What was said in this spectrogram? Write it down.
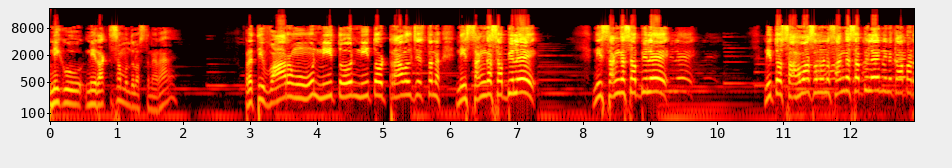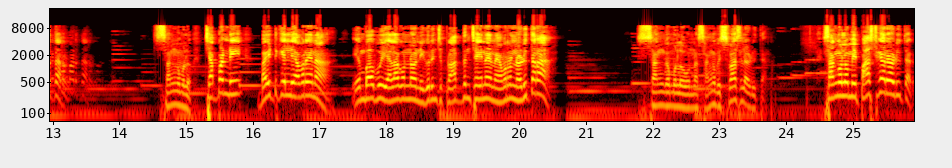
నీకు నీ రక్త సంబంధులు వస్తున్నారా? ప్రతి వారము నీతో నీతో ట్రావెల్ చేస్తున్న నీ సంఘ సభ్యులే. నీ సంఘ సభ్యులే. నీతో సహవాసంలో ఉన్న సంఘ సభ్యులే నిన్ను కాపాడతారు. సంఘములు. చెప్పండి బయటికి వెళ్ళి ఎవరైనా ఏం బాబు ఎలాగున్నావు? నీ గురించి ప్రార్థన చేయనా ఎవరన్నా అడుగుతారా? సంఘములో ఉన్న సంఘ విశ్వాసులు అడుగుతారు. సంఘంలో మీ పాస్ట్ గారు అడుగుతారు.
